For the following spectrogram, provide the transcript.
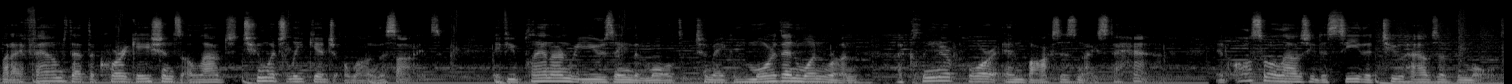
but I found that the corrugations allowed too much leakage along the sides. If you plan on reusing the mold to make more than one run, a cleaner pour and box is nice to have. It also allows you to see the two halves of the mold.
